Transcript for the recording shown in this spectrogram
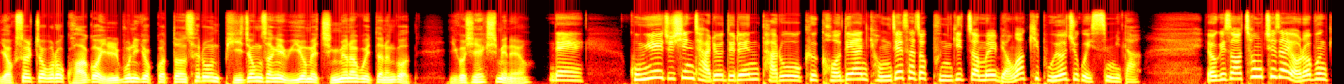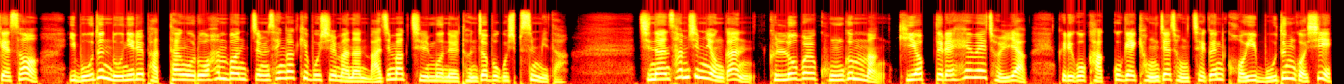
역설적으로 과거 일본이 겪었던 새로운 비정상의 위험에 직면하고 있다는 것, 이것이 핵심이네요. 네. 공유해 주신 자료들은 바로 그 거대한 경제사적 분기점을 명확히 보여주고 있습니다. 여기서 청취자 여러분께서 이 모든 논의를 바탕으로 한 번쯤 생각해 보실 만한 마지막 질문을 던져보고 싶습니다. 지난 30년간 글로벌 공급망, 기업들의 해외 전략, 그리고 각국의 경제 정책은 거의 모든 것이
